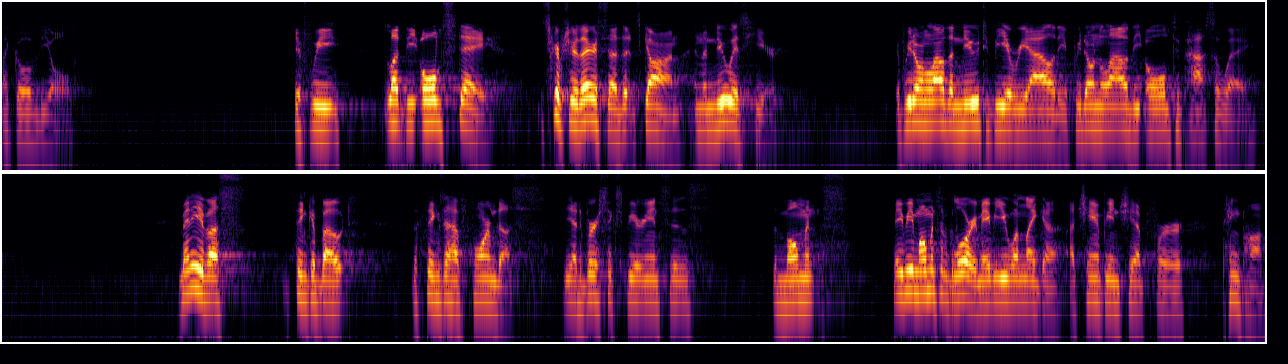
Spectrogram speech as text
let go of the old. If we let the old stay, scripture there says it's gone, and the new is here. If we don't allow the new to be a reality, if we don't allow the old to pass away. Many of us think about the things that have formed us, the adverse experiences, the moments, maybe moments of glory. Maybe you won like a, a championship for ping pong.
